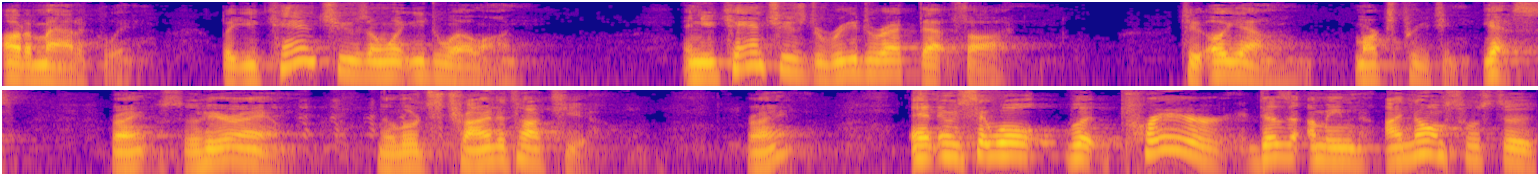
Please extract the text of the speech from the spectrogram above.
automatically, but you can choose on what you dwell on. And you can choose to redirect that thought to, oh, yeah, Mark's preaching. Yes, right? So here I am. The Lord's trying to talk to you, right? And, we say, well, but prayer doesn't, I mean, I know I'm supposed to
